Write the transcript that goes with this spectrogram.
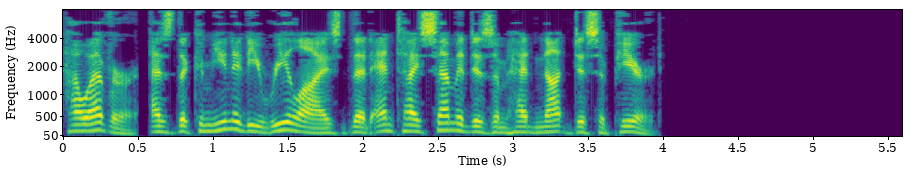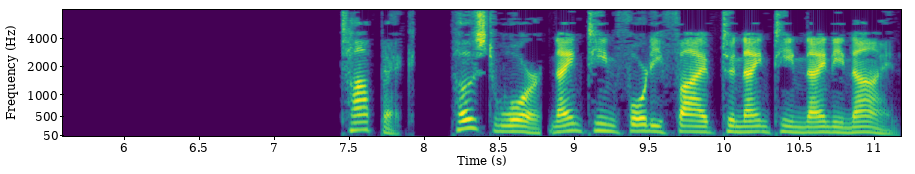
however, as the community realized that antisemitism had not disappeared. Post-war 1945 1999.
